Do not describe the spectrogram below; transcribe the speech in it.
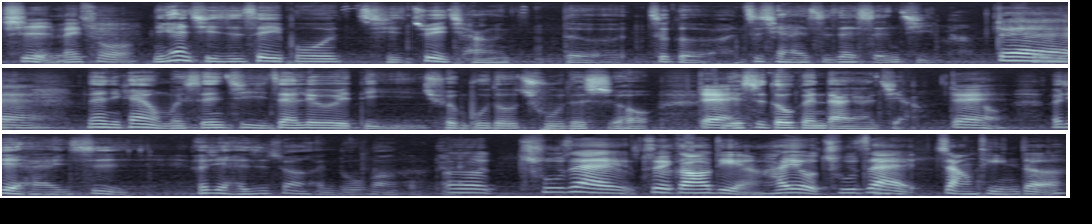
是没错。你看，其实这一波其实最强的这个之前还是在升级嘛，对。那你看我们升级在六月底全部都出的时候，对，也是都跟大家讲，对，而且还是。而且还是赚很多方口袋。呃，出在最高点，还有出在涨停的。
